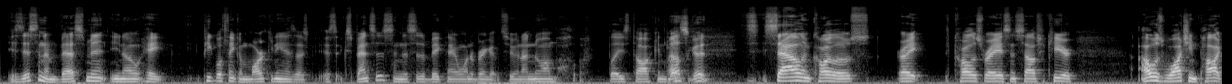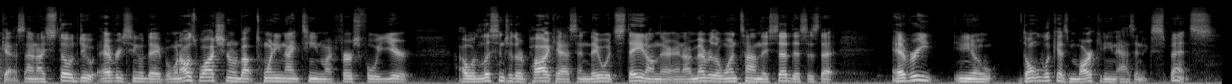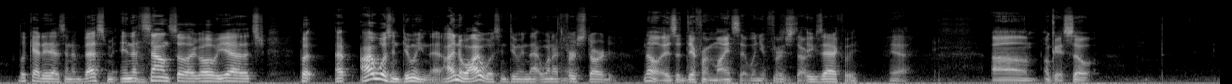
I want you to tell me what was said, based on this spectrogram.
is this an investment? You know, hey, people think of marketing as, as expenses, and this is a big thing I want to bring up too. And I know I'm all over the place talking, but That's good. Sal and Carlos, right? Carlos Reyes and Sal Shakir. I was watching podcasts, and I still do every single day. But when I was watching them about 2019, my first full year, I would listen to their podcast, and they would state on there. And I remember the one time they said this is that every you know don't look as marketing as an expense. Look at it as an investment. And that sounds so like oh yeah that's. But I, I wasn't doing that. I know I wasn't doing that when I first started. No, it's a different mindset when you first start. Exactly. Yeah. Um, okay, so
